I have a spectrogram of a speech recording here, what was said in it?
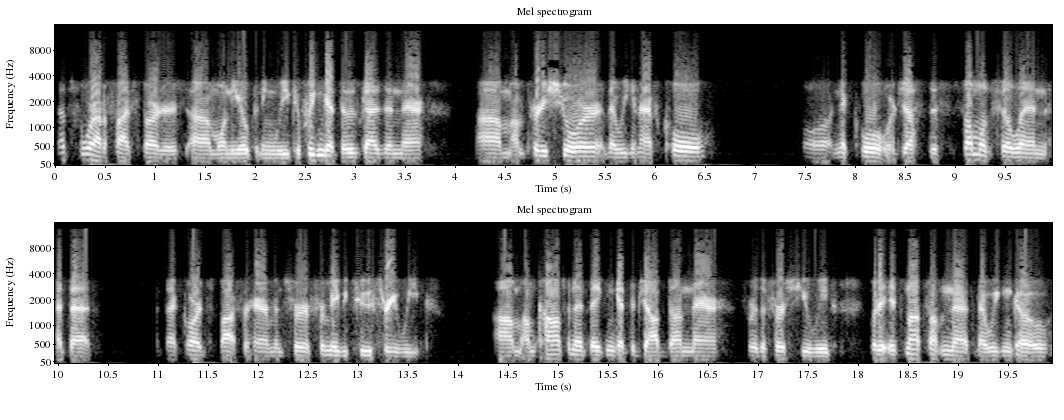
that's four out of five starters um, on the opening week. If we can get those guys in there, um, I'm pretty sure that we can have Cole or Nick Cole or Justice someone fill in at that at that guard spot for Herremans for for maybe two three weeks. Um, I'm confident they can get the job done there for the first few weeks, but it, it's not something that that we can go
